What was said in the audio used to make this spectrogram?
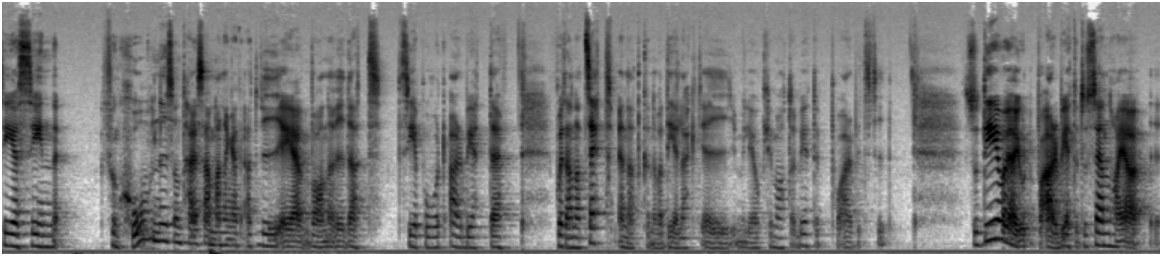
se sin funktion i sånt här sammanhang, att, att vi är vana vid att se på vårt arbete på ett annat sätt än att kunna vara delaktiga i miljö och klimatarbete på arbetstid. Så det är vad jag har gjort på arbetet och sen har jag eh,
